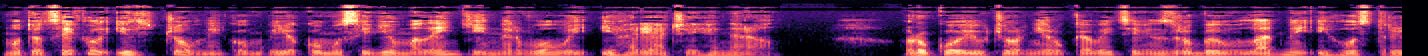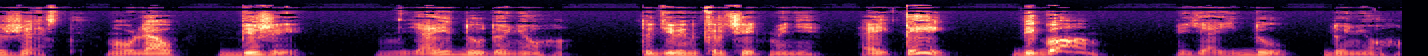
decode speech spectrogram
Мотоцикл із човником, у якому сидів маленький, нервовий і гарячий генерал. Рукою в чорній рукавиці він зробив владний і гострий жест, мовляв, біжи. Я йду до нього. Тоді він кричить мені: Ей, ти, бігом! Я йду до нього.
